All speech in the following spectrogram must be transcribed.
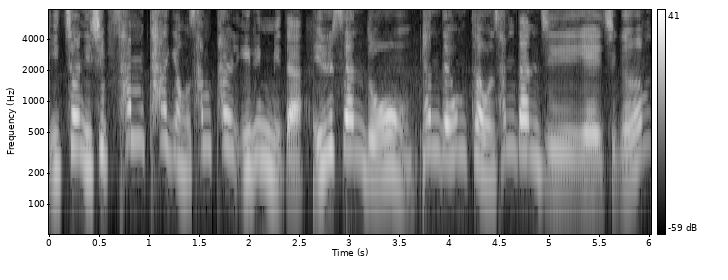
2023 타경 381입니다. 일산동 현대 홈타운 3단지에 지금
